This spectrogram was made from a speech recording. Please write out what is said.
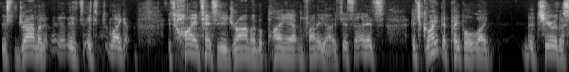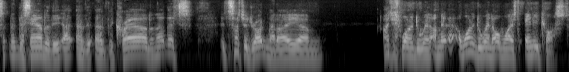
this drama. It's it's like it's high intensity drama, but playing out in front of you. It's just and it's it's great that people like the cheer of the the sound of the uh, of the, of the crowd and that, that's it's such a drug, mate. I um I just wanted to win. I mean, I wanted to win at almost any cost,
